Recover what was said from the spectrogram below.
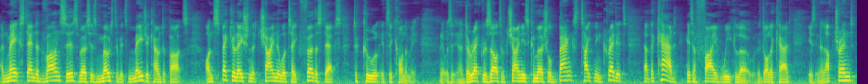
and may extend advances versus most of its major counterparts on speculation that China will take further steps to cool its economy. And it was a direct result of Chinese commercial banks tightening credit that the CAD hit a five week low. The dollar CAD is in an uptrend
